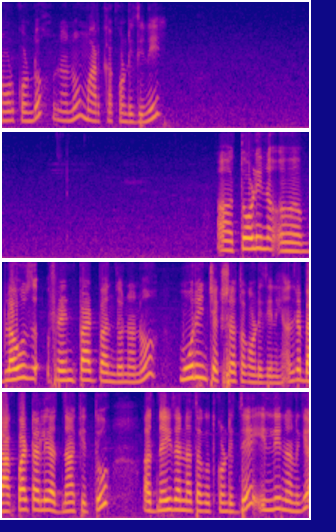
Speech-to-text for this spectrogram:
ನೋಡಿಕೊಂಡು ನಾನು ಮಾರ್ಕ್ ಹಾಕ್ಕೊಂಡಿದ್ದೀನಿ ತೋಳಿನ ಬ್ಲೌಸ್ ಫ್ರಂಟ್ ಪಾರ್ಟ್ ಬಂದು ನಾನು ಮೂರು ಇಂಚ್ ಎಕ್ಸ್ಟ್ರಾ ತೊಗೊಂಡಿದ್ದೀನಿ. ಅಂದರೆ ಬ್ಯಾಕ್ ಪಾರ್ಟಲ್ಲಿ ಹದಿನಾಲ್ಕಿತ್ತು ಹದಿನೈದನ್ನು ತೆಗೆದುಕೊಂಡಿದ್ದೆ. ಇಲ್ಲಿ ನನಗೆ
